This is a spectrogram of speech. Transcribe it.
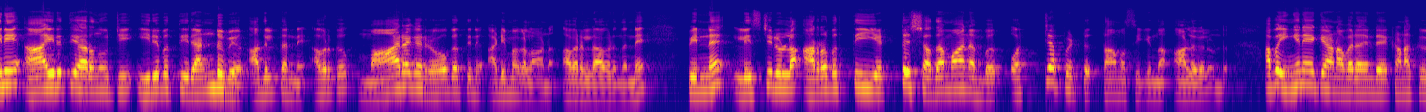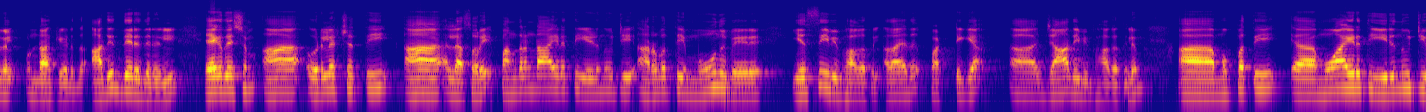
ഇനി ആയിരത്തി അറുന്നൂറ്റി ഇരുപത്തി രണ്ട് പേർ അതിൽ തന്നെ അവർക്ക് മാരക രോഗത്തിന് അടിമകളാണ് അവരെല്ലാവരും തന്നെ. പിന്നെ ലിസ്റ്റിലുള്ള അറുപത്തിയെട്ട് ശതമാനം പേർ ഒറ്റപ്പെട്ട് താമസിക്കുന്ന ആളുകളുണ്ട്. അപ്പോൾ ഇങ്ങനെയൊക്കെയാണ് അവരതിന്റെ കണക്കുകൾ ഉണ്ടാക്കിയെടുത്തത് അതിദരിദ്രരിൽ ഏകദേശം ഒരു ലക്ഷത്തി അല്ല സോറി പന്ത്രണ്ടായിരത്തി എഴുന്നൂറ്റി അറുപത്തി മൂന്ന് പേര് എസ് സി വിഭാഗത്തിൽ അതായത് പട്ടിക ജാതി വിഭാഗത്തിലും മുപ്പത്തി മൂവായിരത്തി ഇരുന്നൂറ്റി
